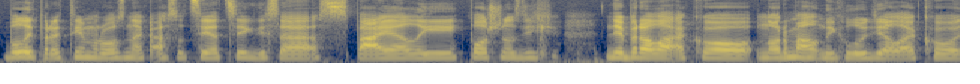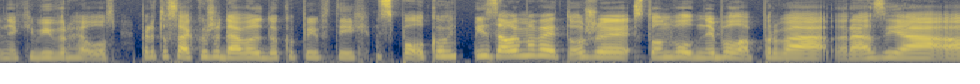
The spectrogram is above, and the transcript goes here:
Boli predtým rôzne asociácie, kde sa spájali, spoločnosť ich nebrala ako normálnych ľudí, ale ako nejaký vyvrhelosť. Preto sa akože dávali dokopy v tých spolkoch. Je zaujímavé to, že Stonewall nebola prvá razia a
